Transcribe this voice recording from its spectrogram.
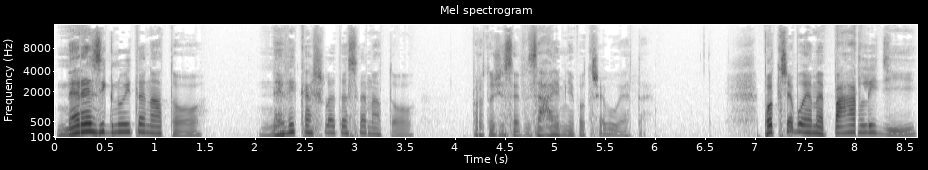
Nerezignujte na to, nevykašlete se na to, protože se vzájemně potřebujete. Potřebujeme pár lidí,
